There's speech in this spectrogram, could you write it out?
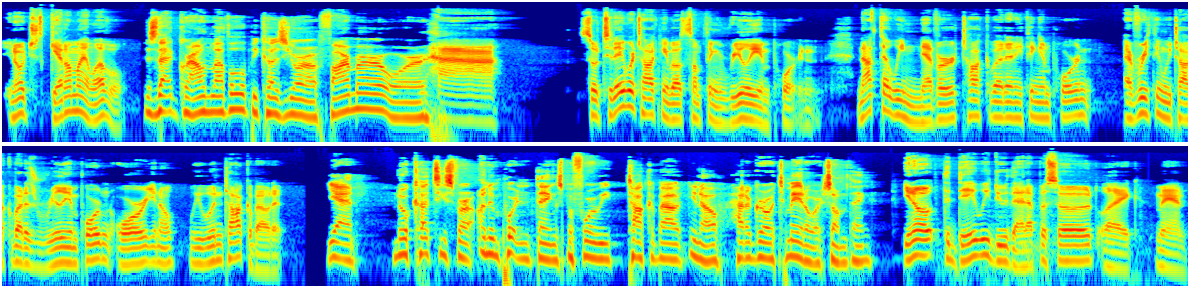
You know, just get on my level. Is that ground level because you're a farmer, or Ha. So today we're talking about something really important. Not that we never talk about anything important. Everything we talk about is really important, or you know, we wouldn't talk about it. yeah, no cutsies for unimportant things before we talk about you know how to grow a tomato or something. You know, the day we do that episode, like, man,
